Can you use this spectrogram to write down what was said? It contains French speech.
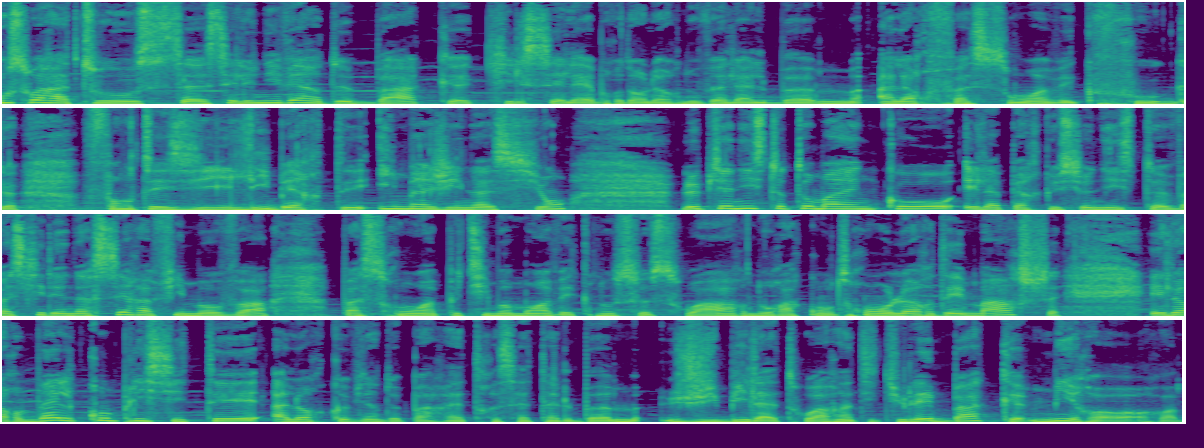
Bonsoir à tous, c'est l'univers de Bach qu'ils célèbrent dans leur nouvel album, à leur façon, avec fougue, fantaisie, liberté, imagination. Le pianiste Thomas Enko et la percussionniste Vassilena Serafimova passeront un petit moment avec nous ce soir, nous raconteront leur démarche et leur belle complicité alors que vient de paraître cet album jubilatoire intitulé Bach Mirror.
